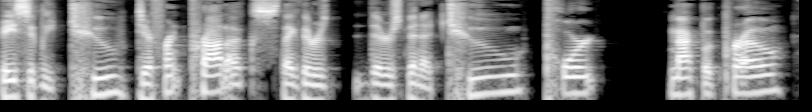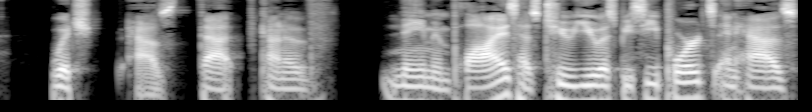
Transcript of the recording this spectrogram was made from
basically two different products. Like there's there's been a two port MacBook Pro, which as that kind of name implies, has two USB C ports and has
